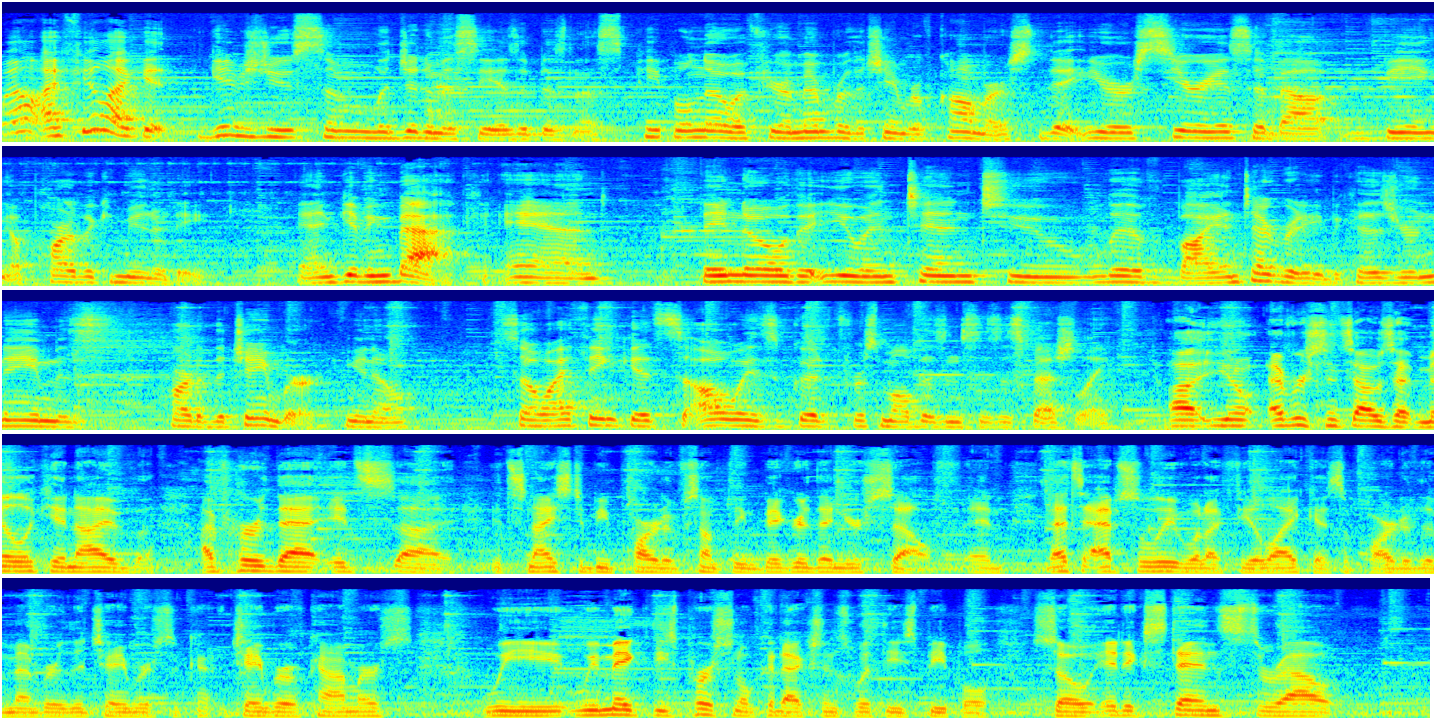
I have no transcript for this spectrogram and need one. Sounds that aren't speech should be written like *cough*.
Well, I feel like it gives you some legitimacy as a business. People know if you're a member of the Chamber of Commerce that you're serious about being a part of the community and giving back. And they know that you intend to live by integrity because your name is part of the chamber, you know. So I think it's always good for small businesses, especially. Uh, you know, ever since I was at Millikin, I've I've heard that it's uh, it's nice to be part of something bigger than yourself, and that's absolutely what I feel like as a part of the member of the Chamber Chamber of Commerce. We we make these personal connections with these people, so it extends throughout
